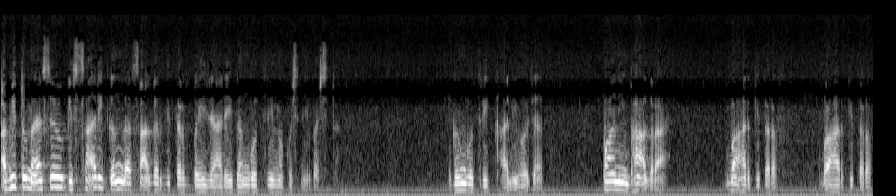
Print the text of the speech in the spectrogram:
अभी तुम ऐसे हो कि सारी गंगा सागर की तरफ़ बही जा रही, गंगोत्री में कुछ नहीं बचता। गंगोत्री खाली हो जाती, पानी भाग रहा है, बाहर की तरफ़, बाहर की तरफ़,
